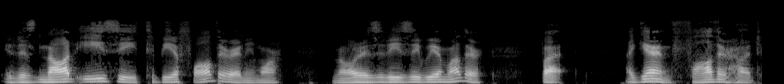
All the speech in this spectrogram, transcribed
It is not easy to be a father anymore, nor is it easy to be a mother. But again, fatherhood.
